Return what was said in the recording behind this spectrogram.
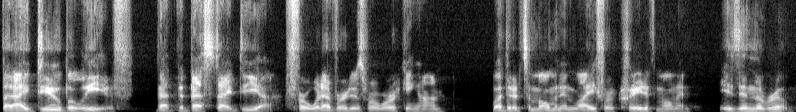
But I do believe that the best idea for whatever it is we're working on, whether it's a moment in life or a creative moment, is in the room.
